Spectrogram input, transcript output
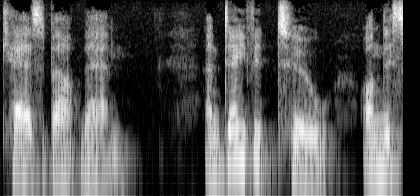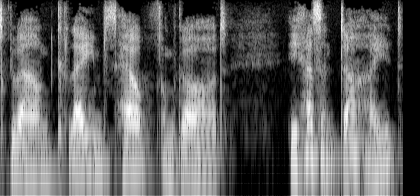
cares about them. And David, too, on this ground, claims help from God. He hasn't died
